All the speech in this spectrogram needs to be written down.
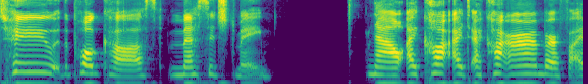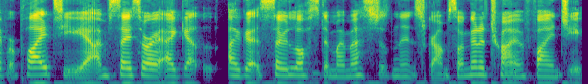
to the podcast messaged me. Now I can't I, I can't remember if I've replied to you yet. I'm so sorry. I get I get so lost in my messages on Instagram. So I'm going to try and find you.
